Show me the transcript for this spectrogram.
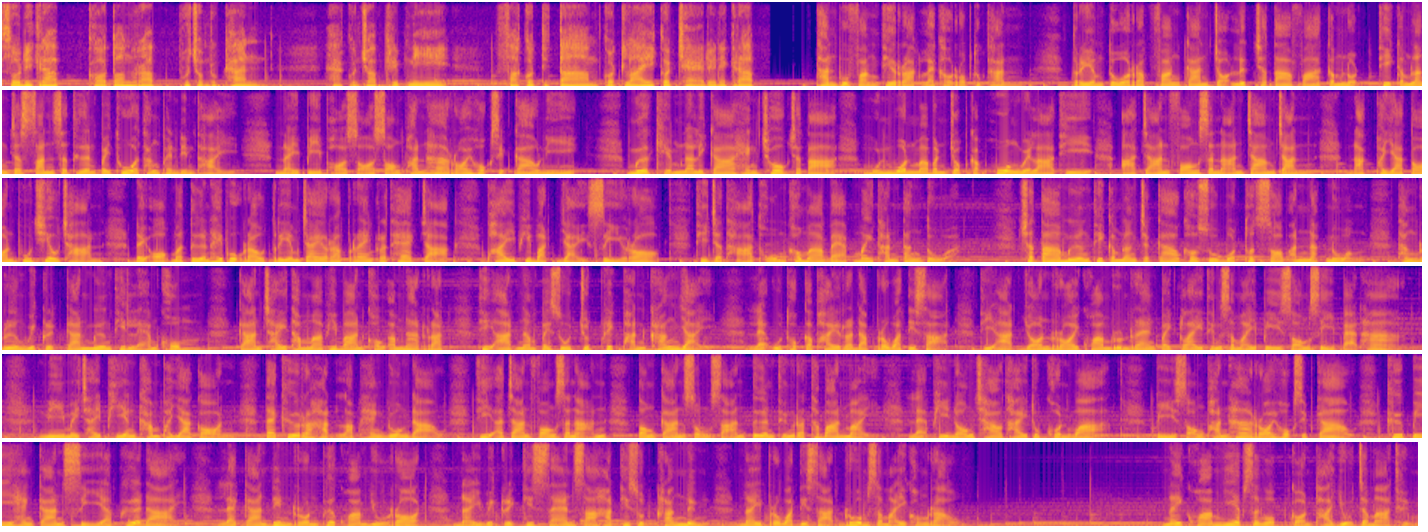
สวัสดีครับ ขอต้อนรับผู้ชมทุกท่าน หากคุณชอบคลิปนี้ ฝากกดติดตาม กดไลค์ กดแชร์ด้วยนะครับ ท่านผู้ฟังที่รักและเคารพทุกท่าน เตรียมตัวรับฟังการเจาะลึกชะตาฟ้ากำหนดที่กำลังจะสั่นสะเทือนไปทั่วทั้งแผ่นดินไทย ในปีพศ 2569 นี้ เมื่อเข็มนาฬิกาแห่งโชคชะตา หมุนวนมาบรรจบกับห่วงเวลาที่ อาจารย์ฟองสนานจามจันทร์นักพยากรณ์ผู้เชี่ยวชาญ ได้ออกมาเตือนให้พวกเราเตรียมใจรับแรงกระแทกจาก ภัยพิบัติใหญ่สี่รอบ ที่จะถาโถมเข้ามาแบบไม่ทันตั้งตัว ชะตาเมืองที่กำลังจะก้าวเข้าสู่บททดสอบอันหนักหน่วง ทั้งเรื่องวิกฤตการเมืองที่แหลมคม การใช้ธรรมาภิบาลของอำนาจรัฐ ที่อาจนำไปสู่จุดพลิกผันครั้งใหญ่ และอุทกภัยระดับประวัติศาสตร์ ที่อาจย้อนรอยความรุนแรงไปไกลถึงสมัยปี 2485 นี่ไม่ใช่เพียงคำพยากรณ์ แต่คือรหัสลับแห่งดวงดาว ที่อาจารย์ฟองสนานต้องการส่งสารเตือนถึงรัฐบาลใหม่ และพี่น้องชาวไทยทุกคนว่า ปี 2569 คือปีแห่งการเสียเพื่อได้ และการดิ้นรนเพื่อความอยู่รอด ในวิกฤตที่แสนสาหัสที่สุดครั้งหนึ่ง ในประวัติศาสตร์ร่วมสมัยของเรา ในความเงียบสงบก่อนพายุจะมาถึง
